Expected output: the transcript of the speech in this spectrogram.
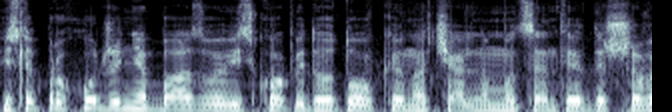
Після проходження базової військової підготовки в навчальному центрі ДШВ,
